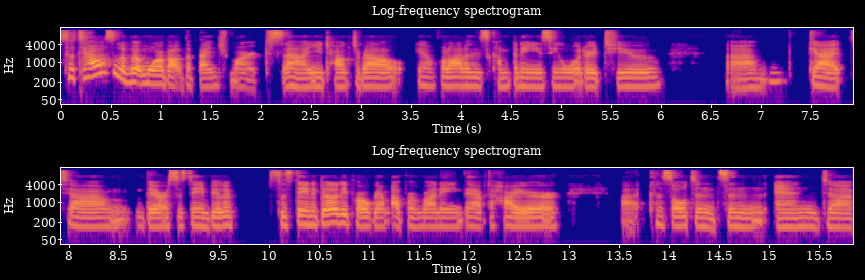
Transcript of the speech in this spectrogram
So tell us a little bit more about the benchmarks. Uh, you talked about, you know, for a lot of these companies, in order to um, get um, their sustainability sustainability program up and running, they have to hire uh, consultants and and uh,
